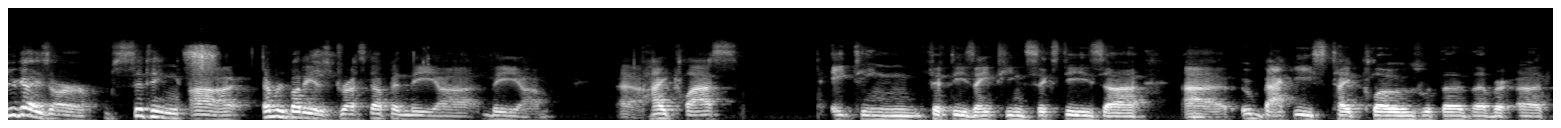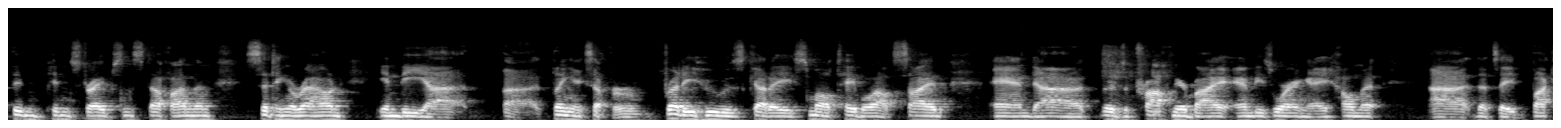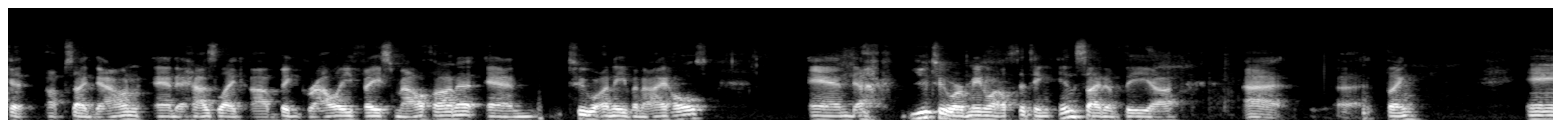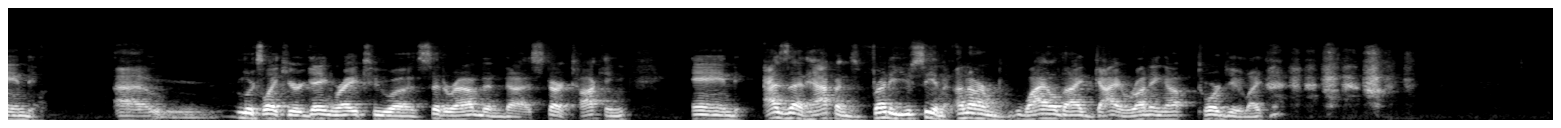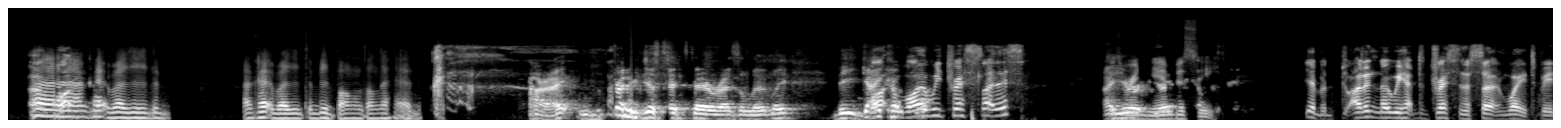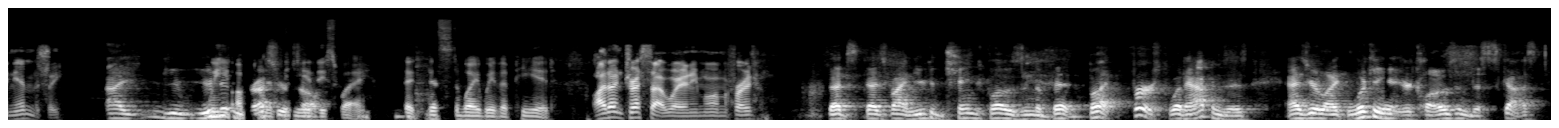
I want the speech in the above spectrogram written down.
you guys are sitting. Uh, everybody is dressed up in the uh, the um, uh, high class 1850s, 1860s uh, uh, back east type clothes with the the uh, thin pinstripes and stuff on them, sitting around in the uh, thing, except for Freddie, who's got a small table outside, and there's a trough nearby, and he's wearing a helmet. Uh, that's a bucket upside down, and it has like a big growly face mouth on it and two uneven eye holes. And uh, you two are meanwhile sitting inside of the uh, uh, uh, thing, and looks like you're getting ready to sit around and start talking. And as that happens, Freddie, you see an unarmed, wild-eyed guy running up toward you, like, Uh, Uh. I get ready to. I get ready to be bombed on the head. "All right." Freddie just sits there resolutely. The guy Why, comes. why are we dressed like this? uh, you're- we're in the embassy. Yeah, but I didn't know we had to dress in a certain way to be in the embassy. uh, you you we didn't often dress yourself. this way. That, that's the way we've appeared. I don't dress that way anymore, I'm afraid. That's that's fine. You can change clothes in a bit. But first, what happens is, as you're like looking at your clothes in disgust,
